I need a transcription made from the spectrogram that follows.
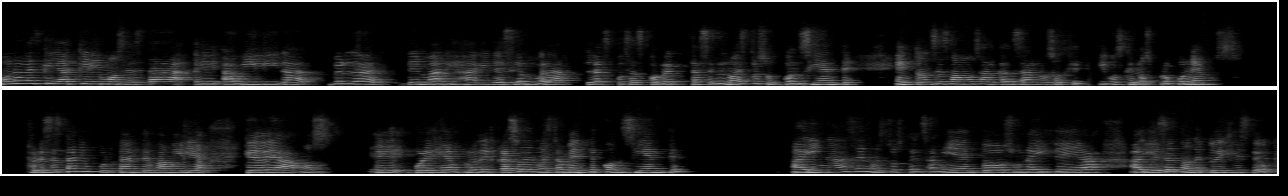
Una vez que ya adquirimos esta eh, habilidad, ¿verdad?, de manejar y de sembrar las cosas correctas en nuestro subconsciente, entonces vamos a alcanzar los objetivos que nos proponemos. Por eso es tan importante, familia, que veamos, eh, por ejemplo, en el caso de nuestra mente consciente, Ahí nacen nuestros pensamientos, una idea. Ahí es en donde tú dijiste, ok,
